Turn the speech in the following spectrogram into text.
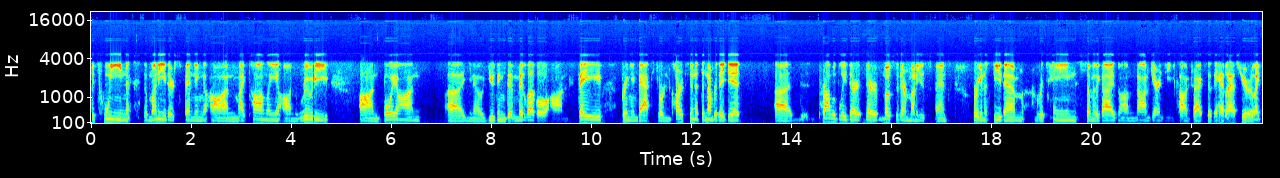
between the money they're spending on Mike Conley, on Rudy, on Bojan, uh, you know, using the mid-level on Fave, bringing back Jordan Clarkson at the number they did, uh, probably their their most of their money is spent. We're going to see them retain some of the guys on non-guaranteed contracts that they had last year, like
